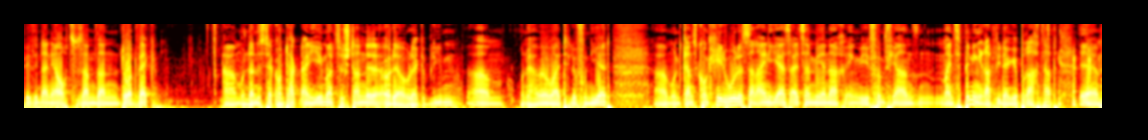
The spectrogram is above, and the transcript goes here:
Wir sind dann ja auch zusammen dann dort weg ähm, und dann ist der Kontakt eigentlich immer zustande oder, oder geblieben. Ähm, und wir haben immer mal telefoniert. Ähm, und ganz konkret wurde es dann eigentlich erst, als er mir nach irgendwie fünf Jahren mein Spinningrad wiedergebracht hat. ähm,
